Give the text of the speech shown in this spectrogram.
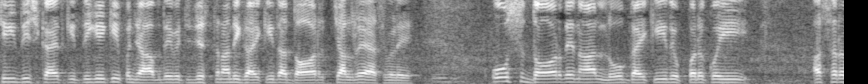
ਚੀਜ਼ ਦੀ ਸ਼ਿਕਾਇਤ ਕੀਤੀ ਗਈ ਕਿ ਪੰਜਾਬ ਦੇ ਵਿੱਚ ਜਿਸ ਤਰ੍ਹਾਂ ਦੀ ਗਾਇਕੀ ਦਾ ਦੌਰ ਚੱਲ ਰਿਹਾ ਇਸ ਵੇਲੇ ਉਸ ਦੌਰ ਦੇ ਨਾਲ ਲੋਕ ਗਾਇਕੀ ਦੇ ਉੱਪਰ ਕੋਈ ਅਸਰ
